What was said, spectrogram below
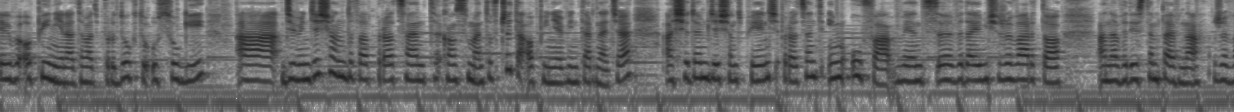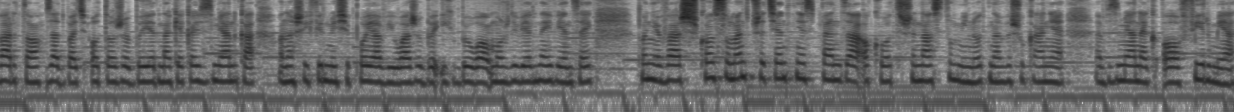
jakby opinii na temat produktu, usługi, a 92% konsumentów czyta opinie w internecie, a 75% im ufa, więc e, wydaje mi się, że warto, a nawet jestem pewna, że warto zadbać o to, żeby jednak jakaś wzmianka o naszej firmie się pojawiła, żeby ich było możliwie jak najwięcej, ponieważ konsument przeciętnie spędza około 13 minut na wyszukanie wzmianek o firmie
